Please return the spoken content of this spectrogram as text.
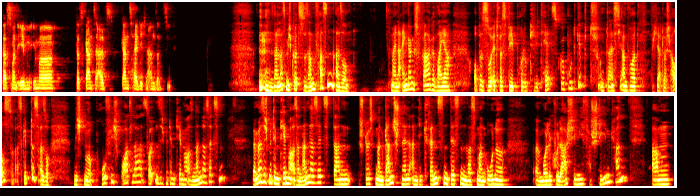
dass man eben immer das Ganze als ganzheitlichen Ansatz sieht. Dann lass mich kurz zusammenfassen. Also meine Eingangsfrage war ja, ob es so etwas wie Produktivitätsskorbut gibt. Und da ist die Antwort ja durchaus, so was gibt es. Also nicht nur Profisportler sollten sich mit dem Thema auseinandersetzen. Wenn man sich mit dem Thema auseinandersetzt, dann stößt man ganz schnell an die Grenzen dessen, was man ohne äh, Molekularchemie verstehen kann. Ähm,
